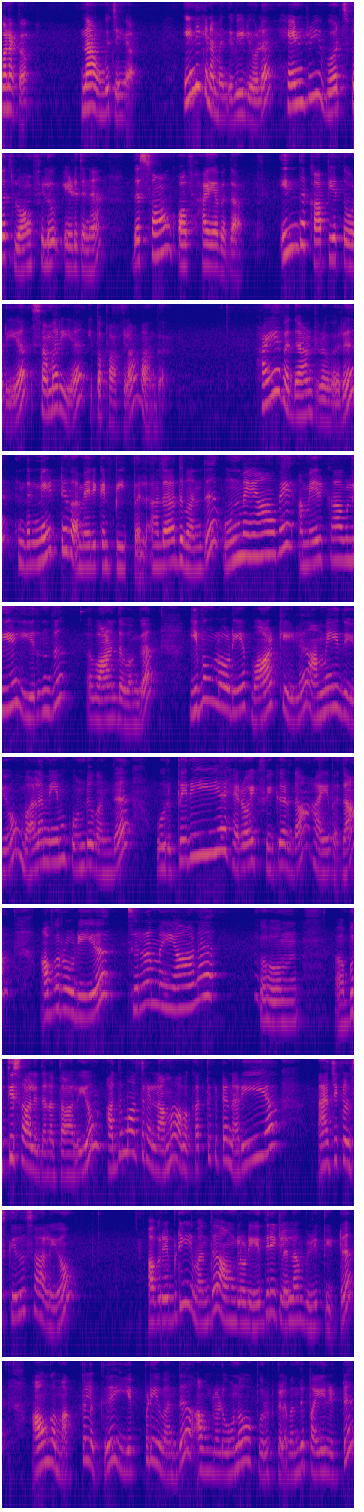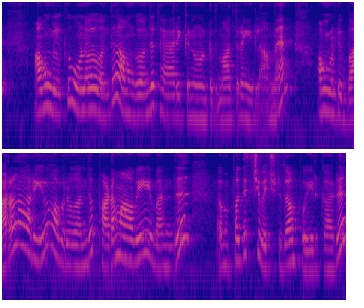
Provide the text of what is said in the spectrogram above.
வணக்கம். நான் உங்கள் ஜெயா. இன்றைக்கி நம்ம இந்த வீடியோவில் ஹென்ரி வேர்ட்ஸ்வர்த் லாங்ஃபிலோ எழுதின த சாங் ஆஃப் ஹயவதா இந்த காப்பியத்தோடைய சமரியை இப்போ பார்க்கலாம் வாங்க. ஹயவதான்றவர் இந்த நேட்டிவ் அமெரிக்கன் பீப்புள் அதாவது வந்து உண்மையாகவே அமெரிக்காவிலேயே இருந்து வாழ்ந்தவங்க. இவங்களுடைய வாழ்க்கையில் அமைதியும் வளமையும் கொண்டு வந்த ஒரு பெரிய ஹெரோயிக் ஃபிகர் தான் ஹயவதான் அவருடைய திறமையான ஹம், அது மாத்திரம் இல்லாமல் அவர் கற்றுக்கிட்ட நிறைய மேஜிக்கல் ஸ்கில்ஸாலேயும் அவர் எப்படி வந்து அவங்களோட எதிரிகளெல்லாம் வீழ்த்திட்டு அவங்க மக்களுக்கு எப்படி வந்து அவங்களோட உணவுப் பொருட்களை வந்து பயிரிட்டு அவங்களுக்கு உணவை வந்து அவங்க வந்து தயாரிக்கணுன்றது மாத்திரம் இல்லாமல் அவங்களுடைய வரலாறையும் அவர் வந்து படமாகவே வந்து பதிச்சு வச்சுட்டு தான் போயிருக்காரு.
